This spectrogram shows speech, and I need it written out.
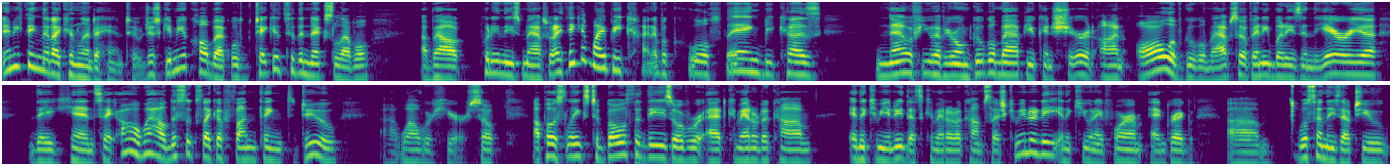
anything that I can lend a hand to, just give me a call back. We'll take it to the next level about putting these maps. But I think it might be kind of a cool thing because now if you have your own Google map, you can share it on all of Google Maps. So if anybody's in the area, they can say, oh, wow, this looks like a fun thing to do uh, while we're here. So I'll post links to both of these over at komando.com in the community. That's komando.com slash community in the Q&A forum. And Greg, um, we'll send these out to you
